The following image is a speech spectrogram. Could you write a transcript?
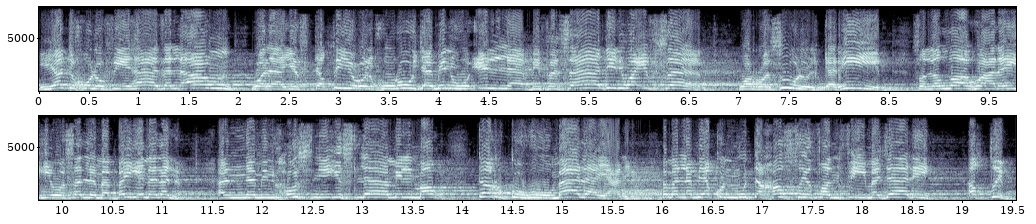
يدخل في هذا الأمر ولا يستطيع الخروج منه إلا بفساد وإفساد. والرسول الكريم صلى الله عليه وسلم بين لنا أن من حسن إسلام المرء تركه ما لا يعني. فمن لم يكن متخصصا في مجال الطب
